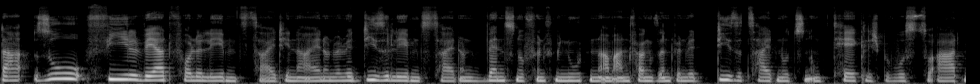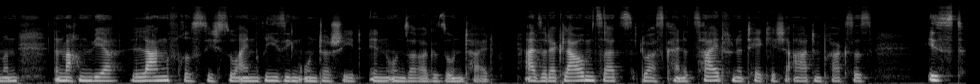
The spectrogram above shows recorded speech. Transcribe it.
da so viel wertvolle Lebenszeit hinein. Und wenn wir diese Lebenszeit und wenn es nur fünf Minuten am Anfang sind, wenn wir diese Zeit nutzen, um täglich bewusst zu atmen, dann machen wir langfristig so einen riesigen Unterschied in unserer Gesundheit. Also der Glaubenssatz, du hast keine Zeit für eine tägliche Atempraxis, ist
